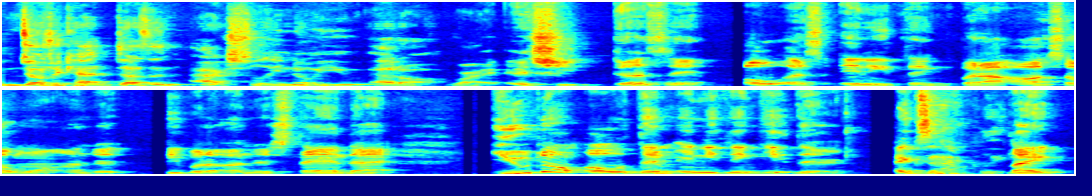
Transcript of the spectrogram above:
Doja Cat doesn't actually know you at all. Right. And she doesn't owe us anything. But I also want under people to understand that you don't owe them anything either. Exactly. Like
